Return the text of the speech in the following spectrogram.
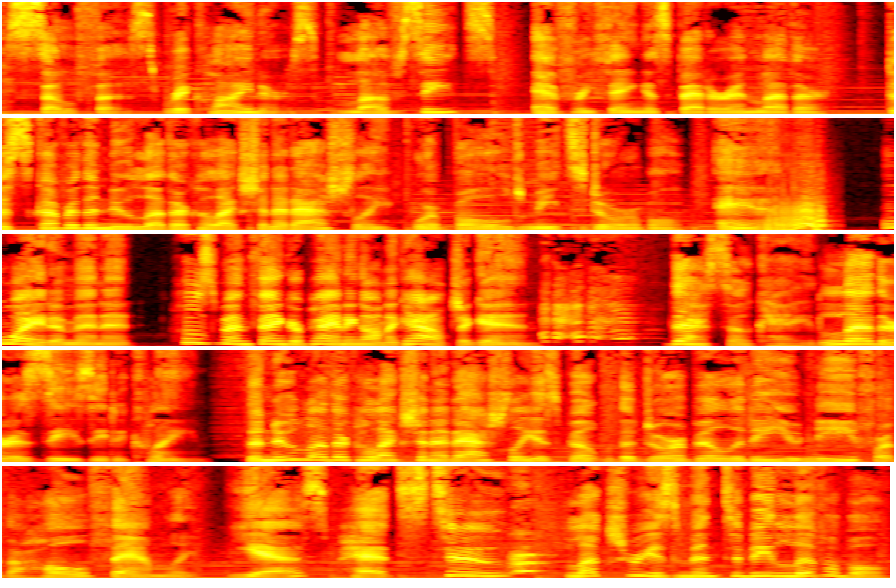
Sofas, recliners, love seats, everything is better in leather. Discover the new leather collection at Ashley, where bold meets durable. And wait a minute, who's been finger painting on the couch again? That's okay, leather is easy to clean. The new leather collection at Ashley is built with the durability you need for the whole family. Yes, pets too. Luxury is meant to be livable.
